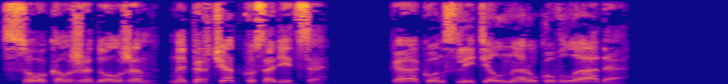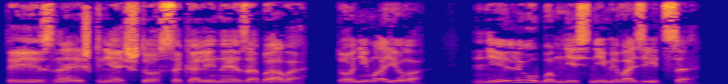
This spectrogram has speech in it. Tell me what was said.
«Сокол же должен на перчатку садиться. Как он слетел на руку Влада? Ты знаешь, князь, что соколиная забава — то не мое. Не любо мне с ними возиться»,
